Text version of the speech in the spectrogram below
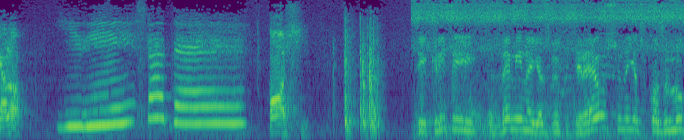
Παρακαλώ. Γυρίσατε. Όχι. Η Κρήτη δεν είναι για τους νοικοκυρέους, είναι για τους, κοζουλού,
